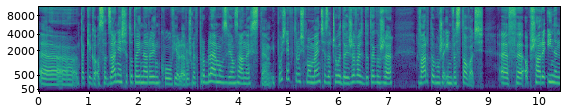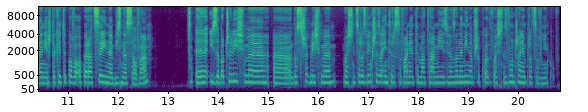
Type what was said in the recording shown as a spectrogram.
e, takiego osadzania się tutaj na rynku, wiele różnych problemów związanych z tym. I później w którymś momencie zaczęły dojrzewać do tego, że warto może inwestować e, w obszary inne niż takie typowo operacyjne, biznesowe. E, I zobaczyliśmy, e, dostrzegliśmy właśnie coraz większe zainteresowanie tematami związanymi na przykład właśnie z włączaniem pracowników.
